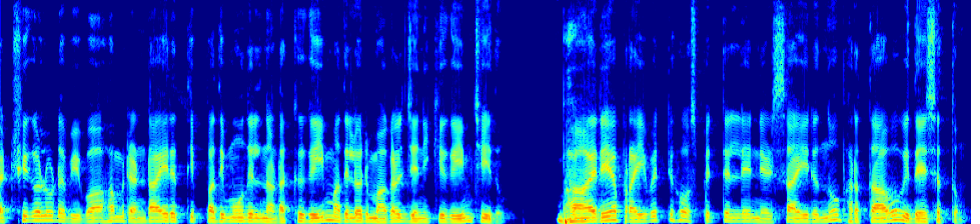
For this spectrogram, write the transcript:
കക്ഷികളുടെ വിവാഹം രണ്ടായിരത്തി പതിമൂന്നിൽ നടക്കുകയും അതിലൊരു മകൾ ജനിക്കുകയും ചെയ്തു. ഭാര്യ പ്രൈവറ്റ് ഹോസ്പിറ്റലിലെ നഴ്സായിരുന്നു ഭർത്താവ് വിദേശത്തും.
